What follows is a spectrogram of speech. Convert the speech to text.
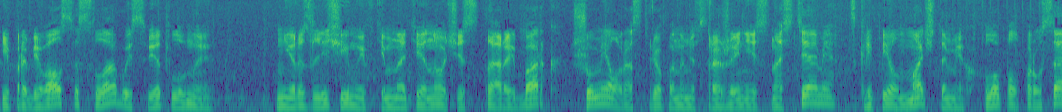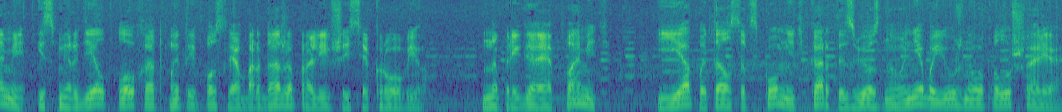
и пробивался слабый свет луны. Неразличимый в темноте ночи старый барк шумел растрепанными в сражении снастями, скрипел мачтами, хлопал парусами и смердел плохо отмытый после абордажа пролившейся кровью. Напрягая память, я пытался вспомнить карты звездного неба южного полушария,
